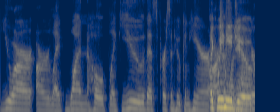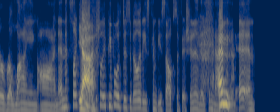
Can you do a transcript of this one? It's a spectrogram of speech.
you are are like one hope like you this person who can hear like we need you. you're relying on. And it's like yeah. no, actually people with disabilities can be self-sufficient and they can navigate and, it and,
